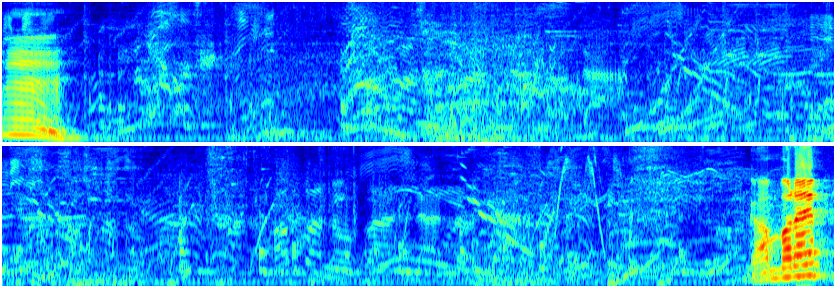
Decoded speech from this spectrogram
うん頑張れ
